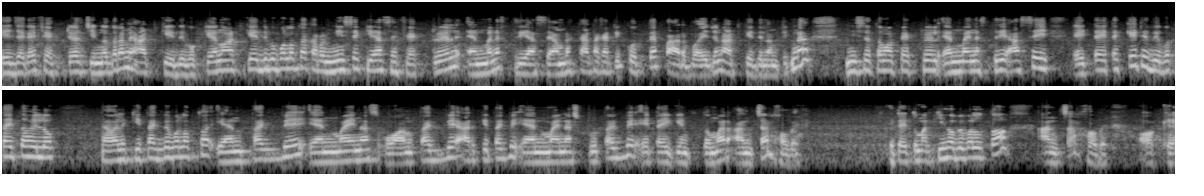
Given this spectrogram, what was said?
এই জায়গায় ফ্যাক্টরিয়াল চিহ্ন দ্বারা আমি আটকে দেবো। কেন আটকে দেবো বলতো? কারণ নিচে কি আছে? ফ্যাক্টরিয়াল এন মাইনাস থ্রি আছে। আমরা কাটাকাটি করতে পারব। এই জন্য আটকে দিলাম, ঠিক না? নিচে তোমার ফ্যাক্টোরিয়াল এন মাইনাস থ্রি আছেই এটা এটা কেটে দেবো, তাই তো হইল। তাহলে কি থাকবে বলতো এন থাকবে এন মাইনাস ওয়ান থাকবে, আর কি থাকবে? এন মাইনাস টু থাকবে, এটাই কিন্তু তোমার আনসার হবে। এটাই তোমার কি হবে বলতো? আনসার হবে। ওকে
